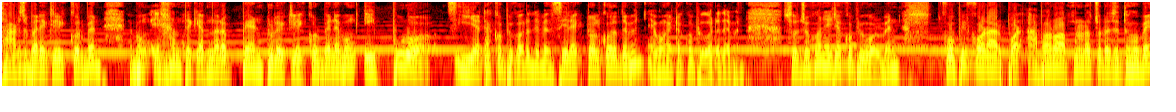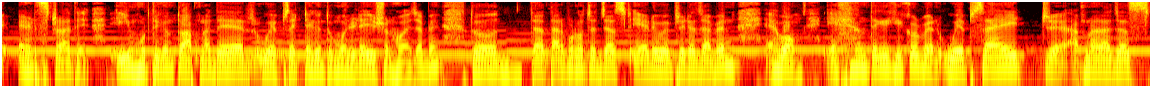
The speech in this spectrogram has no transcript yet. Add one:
সার্চ বারে ক্লিক করবেন এবং এখান থেকে আপনারা পেন টুলে ক্লিক করবেন এবং এই পুরো ইয়েটা কপি করে দেবেন। সিলেক্ট অল করে দেবেন এবং এটা কপি করে দেবেন। সো যখন এটা কপি করবেন কপি করার পর আবারও আপনারা চলে যেতে হবে এডস্ট্রাতে। এই মুহূর্তে কিন্তু আপনাদের ওয়েবসাইটটা কিন্তু মনিটাইজেশন হয়ে যাবে। তো তারপর হচ্ছে জাস্ট এড ওয়েবসাইটে যাবেন এবং এখান থেকে কি করবেন? ওয়েবসাইট আপনারা জাস্ট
